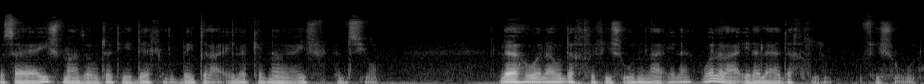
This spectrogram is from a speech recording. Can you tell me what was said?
وسيعيش مع زوجته داخل بيت العائلة كأنه يعيش في بنسيون. لا هو له دخل في شؤون العائلة ولا العائلة لها دخل في شؤونه.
